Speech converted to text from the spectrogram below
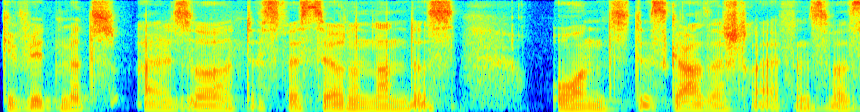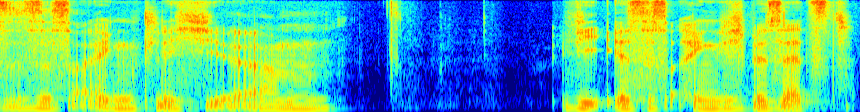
gewidmet, also des Westjordanlandes und des Gazastreifens. Was ist es eigentlich, ähm, wie ist es eigentlich besetzt?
